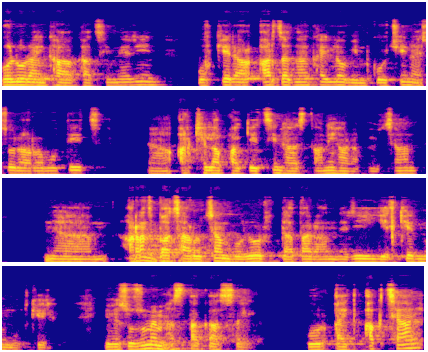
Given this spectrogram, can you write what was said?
բոլոր այն քաղաքացիներին, ովքեր արձագանքելով իմ կոչին այսօր առավոտից արգելափակեցին Հայաստանի Հանրապետության առանց բացառության բոլոր դատարանների ելքերն ու մուտքերը։ Եվ ես ուզում եմ հստակ ասել, որ այդ ակցիայի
